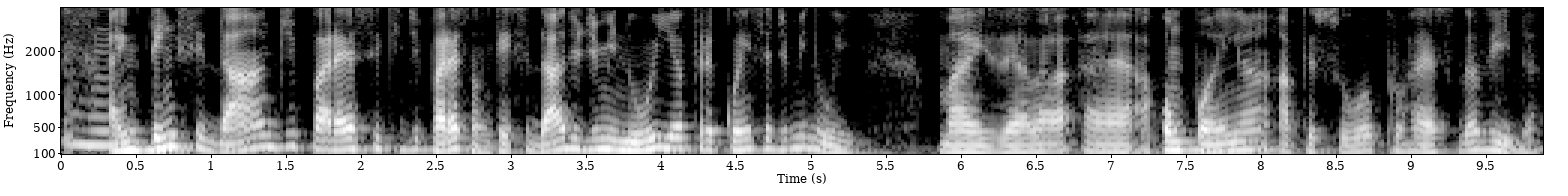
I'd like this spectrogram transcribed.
Uhum. A intensidade parece que... Parece não, a intensidade diminui e a frequência diminui. Mas ela é, acompanha a pessoa para o resto da vida,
